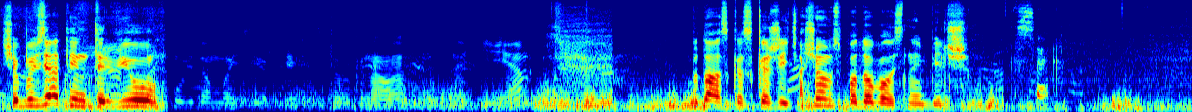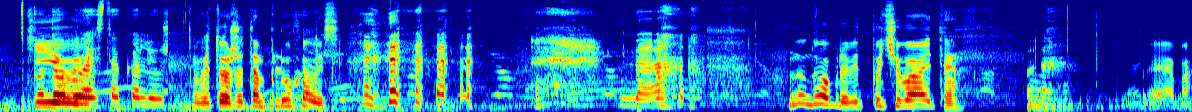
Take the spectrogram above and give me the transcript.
щоб взяти інтерв'ю Будь ласка, скажіть, а що вам сподобалось найбільше? Все. Києві. Подобалась та калюжа. Ви теж там плюхались? Да. Ну добре, відпочивайте. Треба.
